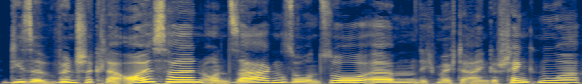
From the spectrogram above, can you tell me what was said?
diese Wünsche klar äußern und sagen, so und so, ähm, ich möchte ein Geschenk nur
